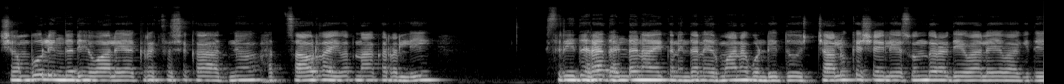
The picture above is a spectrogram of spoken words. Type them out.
ಶಂಭುಲಿಂಗ ದೇವಾಲಯ ಕ್ರಿಸ್ತಶಕ ಹದಿನೋ ಹತ್ತು ಸಾವಿರದ ಐವತ್ನಾಲ್ಕರಲ್ಲಿ ಶ್ರೀಧರ ದಂಡನಾಯಕನಿಂದ ನಿರ್ಮಾಣಗೊಂಡಿದ್ದು, ಚಾಲುಕ್ಯ ಶೈಲಿಯ ಸುಂದರ ದೇವಾಲಯವಾಗಿದೆ.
